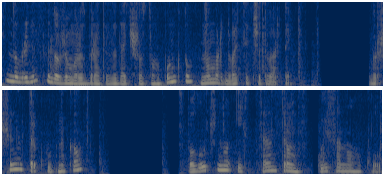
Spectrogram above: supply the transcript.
Всім добрий день. Продовжуємо розбирати задачі шостого пункту номер 24. Вершина трикутника сполучено із центром вписаного кола.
